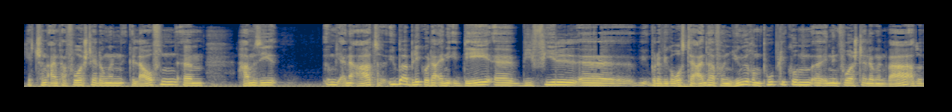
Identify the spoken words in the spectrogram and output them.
jetzt schon ein paar Vorstellungen gelaufen. Ähm, haben Sie irgendwie eine Art Überblick oder eine Idee, äh, wie viel äh, oder wie groß der Anteil von jüngerem Publikum äh, in den Vorstellungen war? Also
